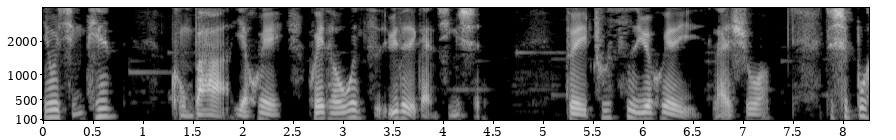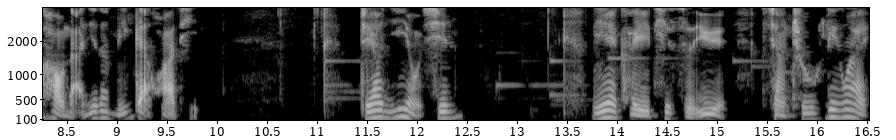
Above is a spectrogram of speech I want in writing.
因为晴天恐怕也会回头问子玉的感情史。对初次约会来说，这是不好拿捏的敏感话题。只要你有心，你也可以替子玉想出另外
